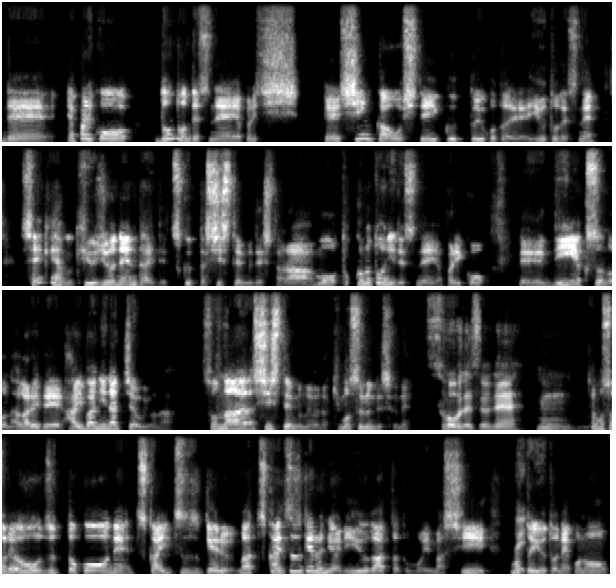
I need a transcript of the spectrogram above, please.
で、やっぱりこう、どんどんですね、やっぱりし、えー進化をしていくということで言うとですね、1990年代で作ったシステムでしたら、もうとっくのとにですね、やっぱりこう、えー DX の流れで廃盤になっちゃうような、そんなシステムのような気もするんですよね。そうですよね。うん、でもそれをずっとこうね、使い続ける。まあ、使い続けるには理由があったと思いますし、もっと言うとね、この、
